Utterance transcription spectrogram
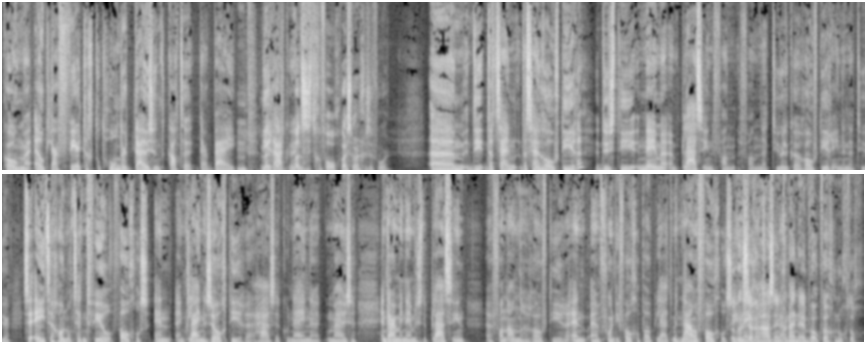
komen elk jaar 40 tot 100.000 katten daarbij. Mm. Die wat, raken wat is het gevolg? Waar zorgen ze voor? Um, die, dat, zijn, dat zijn roofdieren. Dus die nemen een plaats in van, van natuurlijke roofdieren in de natuur. Ze eten gewoon ontzettend veel vogels en, en kleine zoogdieren. Hazen, konijnen, muizen. En daarmee nemen ze de plaats in uh, van andere roofdieren. En, en voor die vogelpopulatie, met name vogels. Ik wil zeggen, hazen en konijnen hebben we ook wel genoeg, toch?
